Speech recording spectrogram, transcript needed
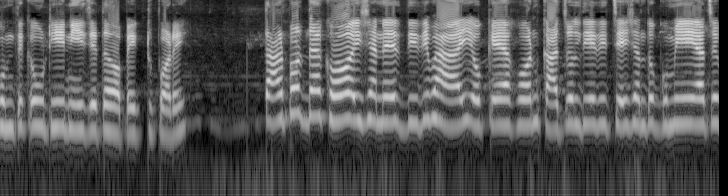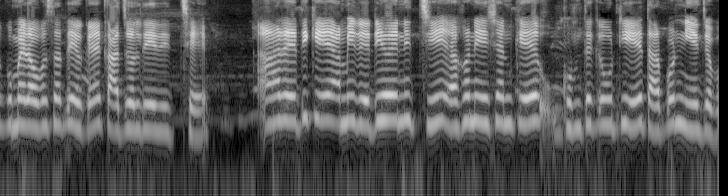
ঘুম থেকে উঠিয়ে নিয়ে যেতে হবে একটু পরে। তারপর দেখো, ঈশানের দিদি ভাই ওকে এখন কাজল দিয়ে দিচ্ছে। ঈশান তো ঘুমিয়ে আছে, ঘুমের অবস্থাতে ওকে কাজল দিয়ে দিচ্ছে। আর এদিকে আমি রেডি হয়ে নিচ্ছি এখন ঈশানকে ঘুম থেকে উঠিয়ে তারপর নিয়ে যাব।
